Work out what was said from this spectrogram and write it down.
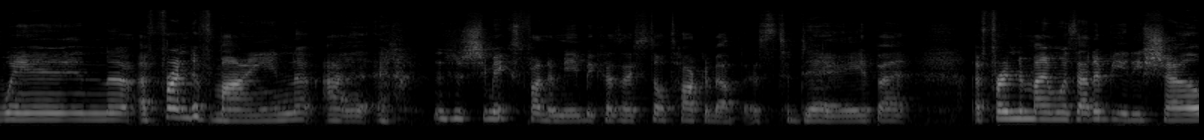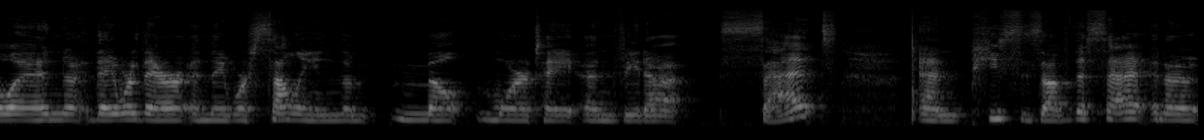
when a friend of mine, uh, she makes fun of me because I still talk about this today, but a friend of mine was at a beauty show and they were there and they were selling the Melt Muerte and Vida set and pieces of the set. And I,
